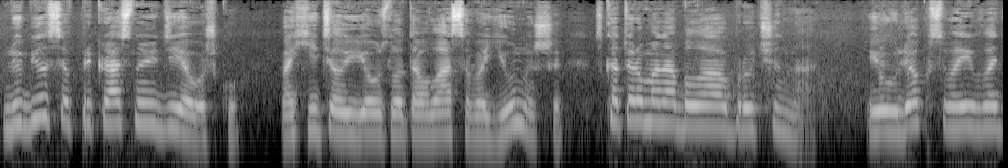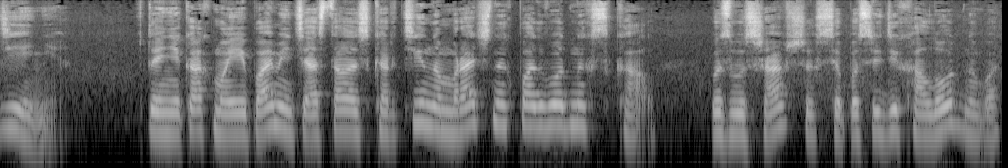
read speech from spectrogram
влюбился в прекрасную девушку, похитил ее у златовласого юноши, с которым она была обручена, и увлек в свои владения. В тайниках моей памяти осталась картина мрачных подводных скал, возвышавшихся посреди холодного,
